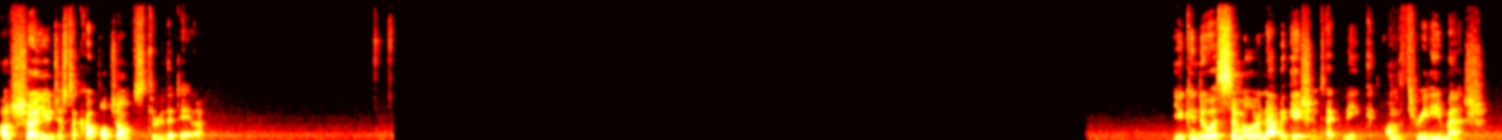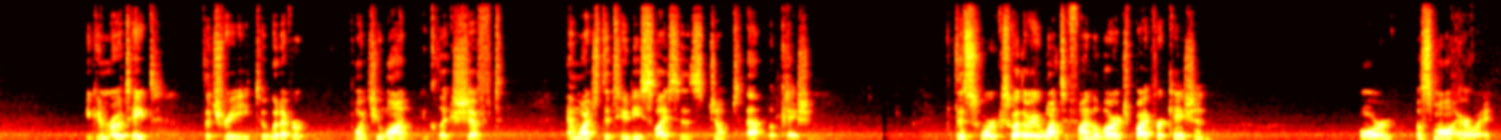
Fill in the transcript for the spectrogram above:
I'll show you just a couple jumps through the data. You can do a similar navigation technique on the 3D mesh. You can rotate the tree to whatever point you want and click Shift and watch the 2D slices jump to that location. This works whether we want to find a large bifurcation or a small airway.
